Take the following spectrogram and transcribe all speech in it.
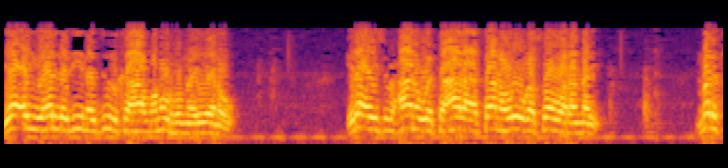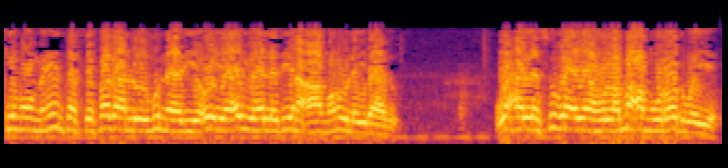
yaa ayuha aladiina duulka aamanuu rumeeyeenow ilaahay subxaanahu wa tacaala asaan horuuga soo warannay. Markii mu'miniinta sifadan loogu naadiyey oo yaa ayuha aladiina aamanuu la yidhaahdo waxa la sugayaahu lama amuurood weeye.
